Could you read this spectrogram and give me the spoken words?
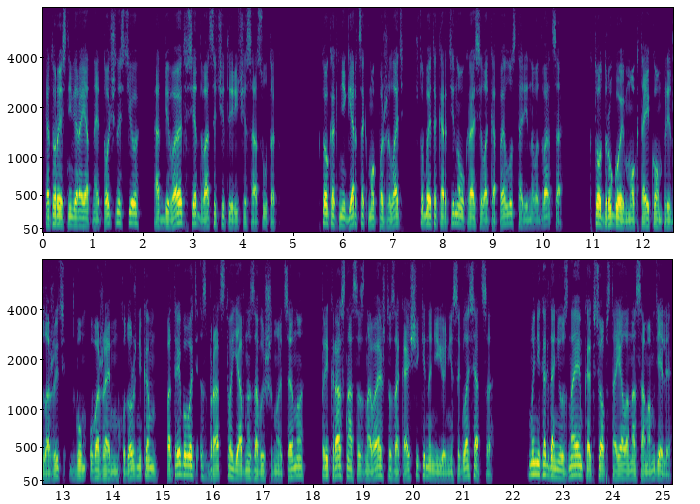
которые с невероятной точностью отбивают все 24 часа суток. Кто, как не герцог, мог пожелать, чтобы эта картина украсила капеллу старинного дворца? Кто другой мог тайком предложить двум уважаемым художникам потребовать с братства явно завышенную цену, прекрасно осознавая, что заказчики на нее не согласятся? Мы никогда не узнаем, как все обстояло на самом деле,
